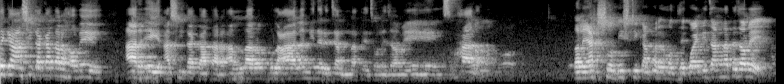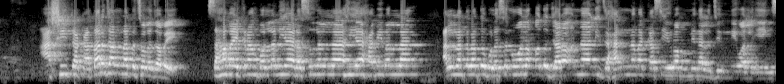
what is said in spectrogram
থেকে আশিটা কাতার হবে, আর এই আশিটা কাতার আল্লাহ রব্বুল আলমিনের জান্নাতে চলে যাবে। তাহলে একশো বিশটি কাতারের মধ্যে কয়টি জান্নাতে যাবে? আশিটা কাতার জান্নাতে চলে যাবে। বললেন, ইয়া রাসূলুল্লাহ, ইয়া হাবিবাল্লাহ। আল্লাহ তাআলা তো বলেছেন জারানা লি কাসীরাম মিনাল জিন্নি ওয়াল ইনস।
